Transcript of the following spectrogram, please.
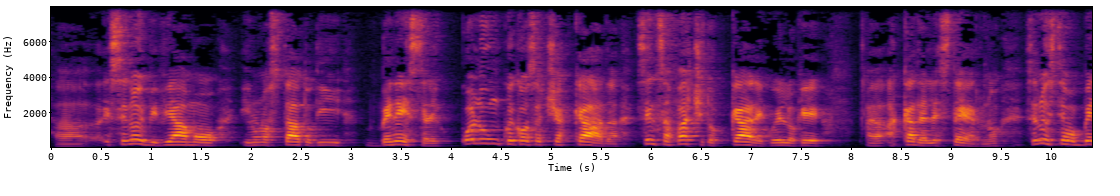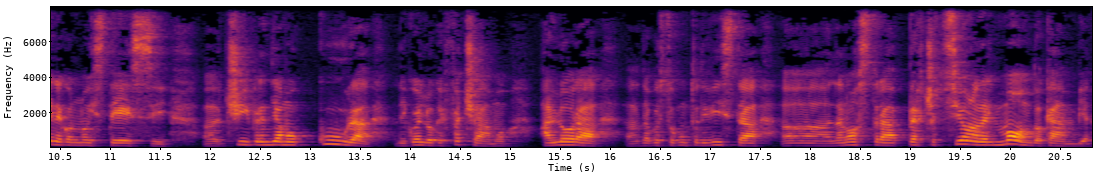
uh, e se noi viviamo in uno stato di benessere, qualunque cosa ci accada, senza farci toccare quello che uh, accade all'esterno, se noi stiamo bene con noi stessi, ci prendiamo cura di quello che facciamo, allora eh, da questo punto di vista eh, la nostra percezione del mondo cambia,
